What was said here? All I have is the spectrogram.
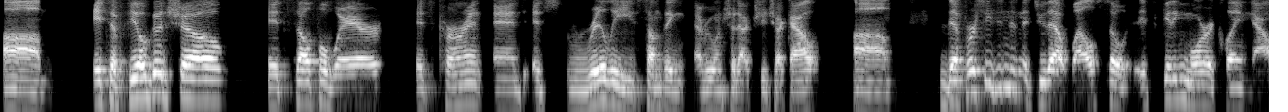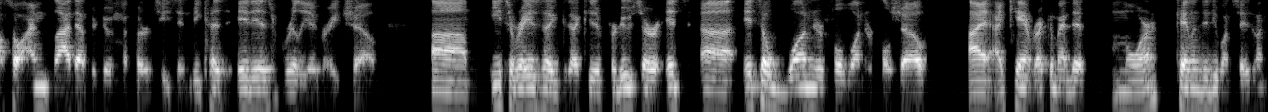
Um, it's a feel good show. It's self aware it's current and it's really something everyone should actually check out. Um, the first season didn't do that well, so it's getting more acclaim now. So I'm glad that they're doing the third season because it is really a great show. Um, Issa Rae is the executive producer. It's uh, it's a wonderful, wonderful show. I, I can't recommend it more. Kaylin, did you want to say something?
